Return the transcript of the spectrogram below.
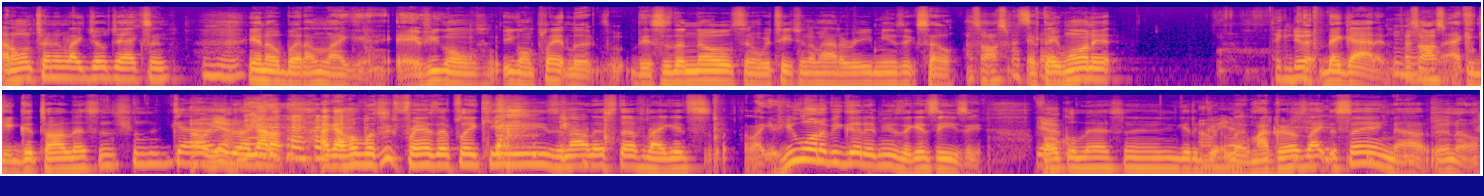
I don't want to turn in like Joe Jackson, Mm-hmm. you know. But I'm like, if you're gonna you gonna play it, look, this is the notes, and we're teaching them how to read music. So That's awesome. That's if good. they want it, They can do it. They got it. That's awesome. I can get guitar lessons from the guy. Oh, yeah. I got a, I got a whole bunch of friends that play keys and all that stuff. Like it's like if you want to be good at music, it's easy. Yeah. Vocal lesson, you get a Oh, good. yeah. Like my girls like to sing now, you know.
